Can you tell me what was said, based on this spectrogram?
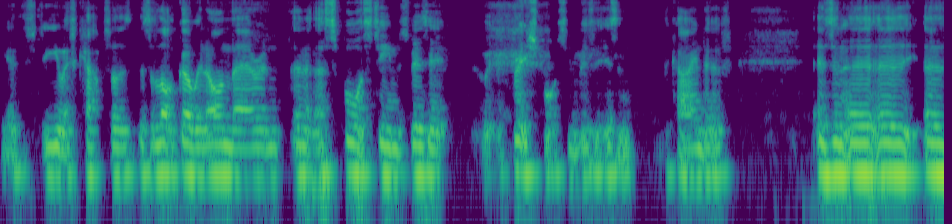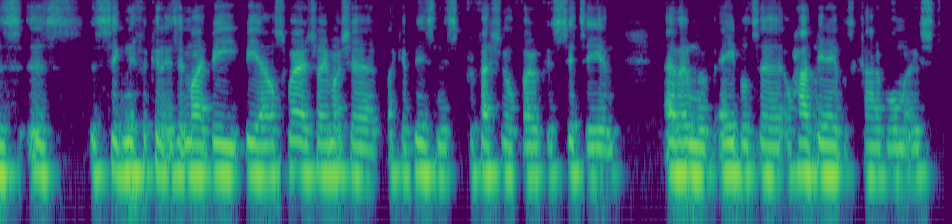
you know, the US capital. There's, there's, a lot going on there, and, and a sports team's visit, British sports team visit, isn't the kind of isn't a, a, as as as significant as it might be be elsewhere. It's very much a like a business professional focused city, and Everton were able to or have been able to kind of almost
